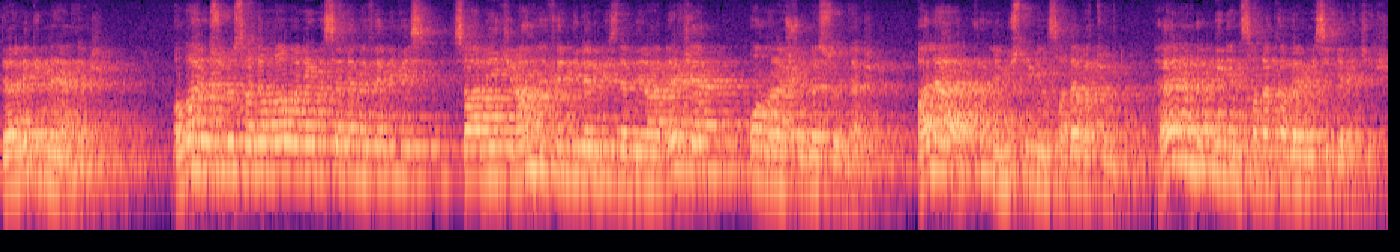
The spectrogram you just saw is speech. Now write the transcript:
değerli dinleyenler, Allah Resulü sallallahu aleyhi ve sellem Efendimiz sahabe-i kiram efendilerimizle beraberken onlara şöyle söyler. Ala kulli müslimin sadakatun. Her müminin sadaka vermesi gerekir.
